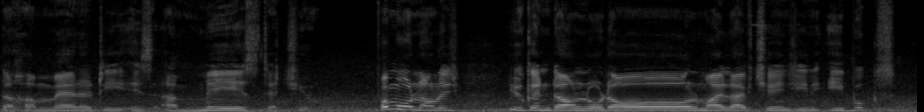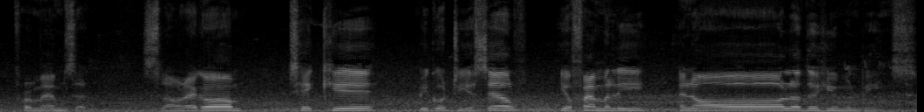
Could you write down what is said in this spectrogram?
the humanity is amazed at you. For more knowledge, you can download all my life-changing ebooks from Amazon. Assalamu alaikum. Take care. Be good to yourself, your family, and all other human beings.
